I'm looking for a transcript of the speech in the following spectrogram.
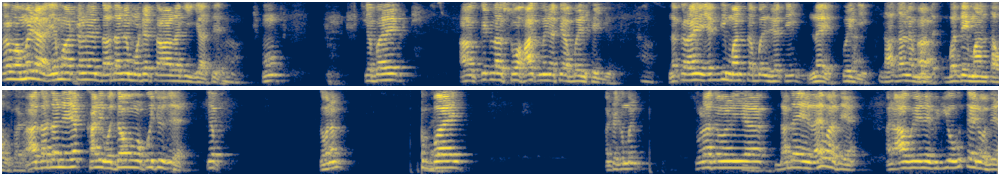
કરવા મળ્યા એમાં અટાણે દાદાને મોઢે તાળા લાગી ગયા છે હા. કે ભાઈ આ કેટલા સો સાત મહિનાથી આ બંધ થઈ ગયું. નકર અહીંયા એક દી માનતા બંધ રહેતી નહીં કોઈ દી દાદાને. બધ- માનતાઓ ચડે આ દાદાને એક ખાલી વધાવવામાં પૂછ્યું છે કે ભાઈ અટકમણ ચુડાસમાની દાદા એને લાવ્યા છે અને આ એને વીડિયો ઉતાર્યો છે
